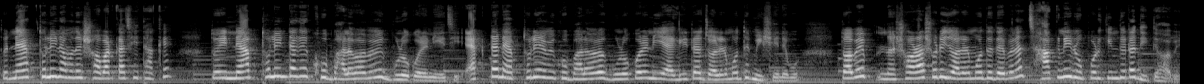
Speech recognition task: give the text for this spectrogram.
তো ন্যাপথলিন আমাদের সবার কাছেই থাকে। তো এই ন্যাপথলিনটাকে খুব ভালোভাবে আমি গুঁড়ো করে নিয়েছি। একটা ন্যাপথলিন আমি খুব ভালোভাবে গুঁড়ো করে নিয়ে এক লিটার জলের মধ্যে মিশিয়ে নেব। তবে সরাসরি জলের মধ্যে দেবে না, ছাঁকনির উপর কিন্তু এটা দিতে হবে।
